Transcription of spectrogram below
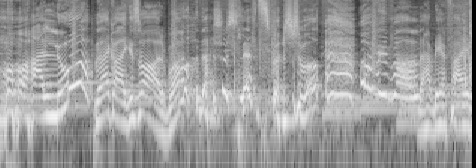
Å, hallo! Det der kan jeg ikke svare på. Det er så slemt spørsmål. Å, fy faen. Det her blir helt feil.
